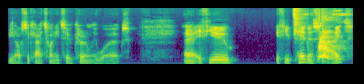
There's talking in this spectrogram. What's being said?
you know Sakai 22 currently works. Uh, if you if you pin a site,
